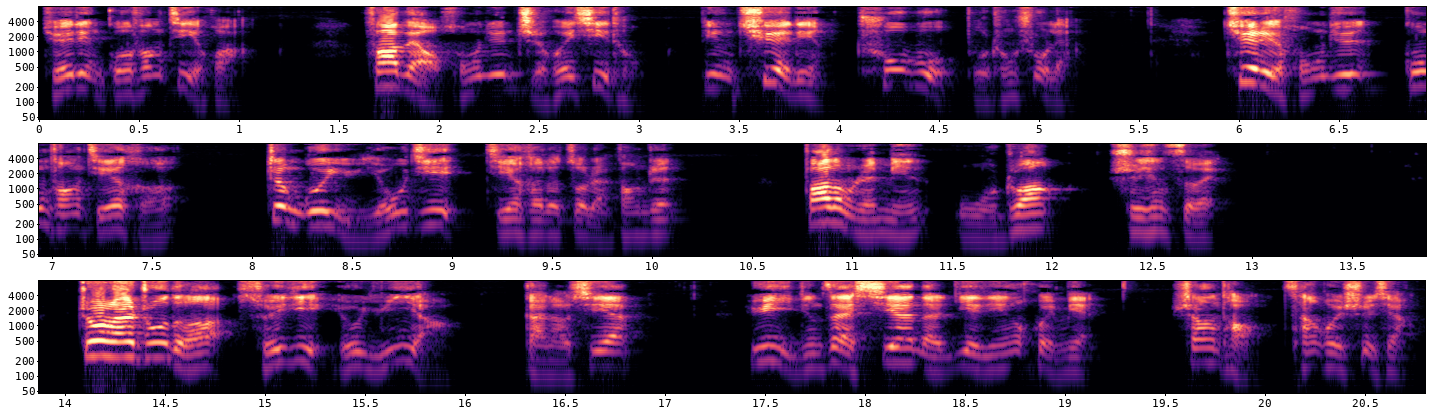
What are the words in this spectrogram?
决定国防计划，发表红军指挥系统，并确定初步补充数量，确立红军攻防结合、正规与游击结合的作战方针，发动人民武装实行自卫。周恩来、朱德随即由云阳赶到西安，与已经在西安的叶剑英会面，商讨参会事项，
